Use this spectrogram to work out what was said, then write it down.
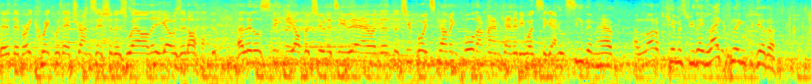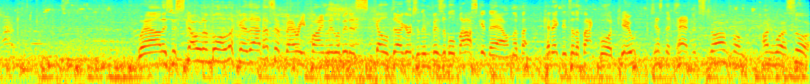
they're, they're, very quick with their transition as well. There you go, is a, a little sneaky opportunity there, and the, the two points coming for that man Kennedy once again. You'll see them have a lot of chemistry. They like playing together. Well, it's a stolen ball. Look at that. That's a very fine little bit of skullduggery. It's an invisible basket there on the connected to the backboard Q. Just a tad bit strong from Anwar Sor.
